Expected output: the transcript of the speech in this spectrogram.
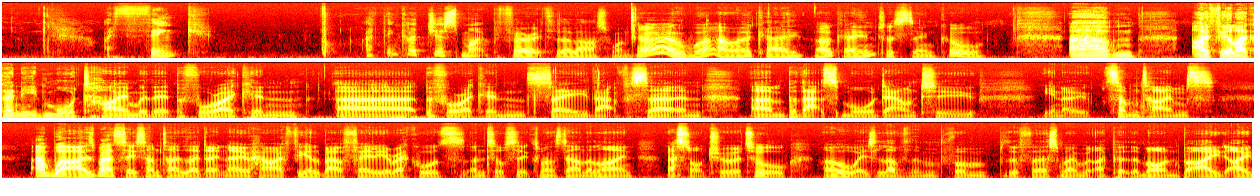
I think, I think I just might prefer it to the last one. Oh wow, okay, okay, interesting, cool. Um, I feel like I need more time with it before I can uh, before I can say that for certain. Um, but that's more down to, you know, sometimes. Uh, well, I was about to say sometimes I don't know how I feel about failure records until six months down the line. That's not true at all. I always love them from the first moment I put them on, but I, I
